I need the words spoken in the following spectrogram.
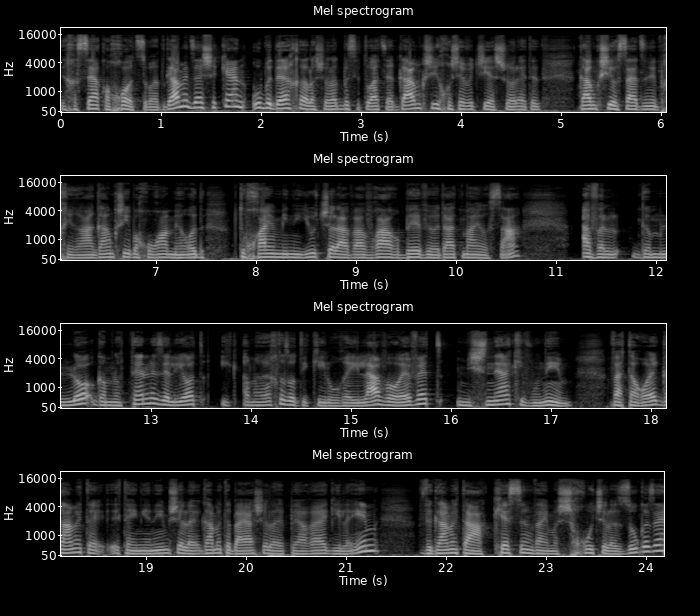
יחסי הכוחות. זאת אומרת, גם את זה שכן, הוא בדרך כלל השולט בסיטואציה, גם כשהיא חושבת שהיא השולטת, גם כשהיא עושה את זה מבחירה, גם כשהיא בחורה מאוד פתוחה עם מיניות שלה ועברה הרבה ויודעת מה היא עושה. אבל גם לא, גם נותן לזה להיות, המערכת הזאת היא כאילו רעילה ואוהבת משני הכיוונים. ואתה רואה גם את, את העניינים של, גם את הבעיה של פערי הגילאים, וגם את הקסם וההימשכות של הזוג הזה,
